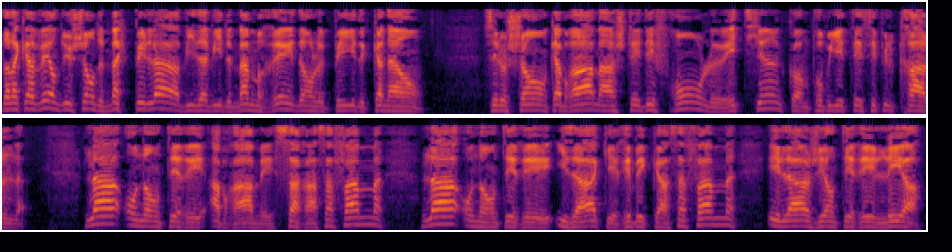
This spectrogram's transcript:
dans la caverne du champ de Macpéla vis-à-vis de Mamré dans le pays de Canaan. C'est le champ qu'Abraham a acheté d'Ephron, le Hétien, comme propriété sépulcrale. Là, on a enterré Abraham et Sarah, sa femme. Là, on a enterré Isaac et Rebecca, sa femme. Et là, j'ai enterré Léa.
